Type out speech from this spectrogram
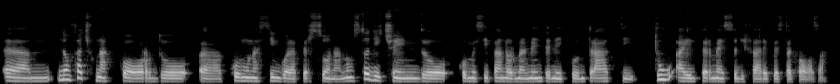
ehm, non faccio un accordo eh, con una singola persona, non sto dicendo come si fa normalmente nei contratti, tu hai il permesso di fare questa cosa.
